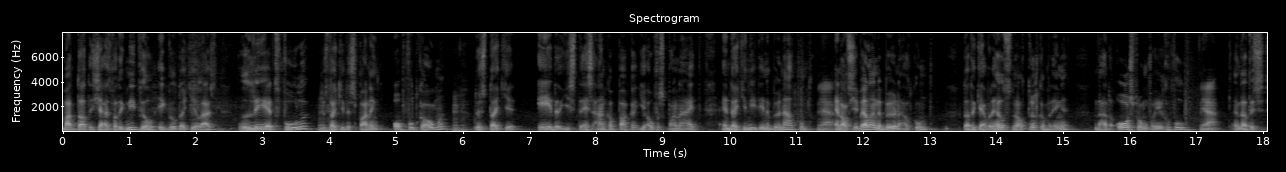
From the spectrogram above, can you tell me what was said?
Maar dat is juist wat ik niet wil. Ik wil dat je luistert, leert voelen. Dus dat je de spanning op voelt komen. Mhm. Dus dat je eerder je stress aan kan pakken, je overspannenheid. En dat je niet in een burn-out komt. ja. En als je wel in een burn-out komt, dat ik jou weer heel snel terug kan brengen naar de oorsprong van je gevoel. ja, En dat is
